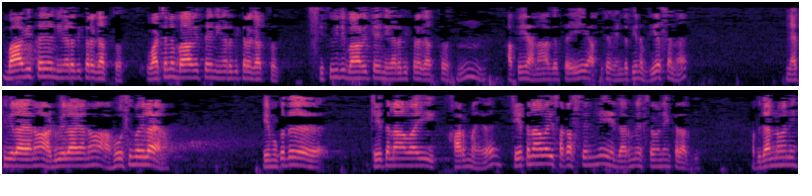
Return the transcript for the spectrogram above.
භාවිතය නිවැරදි කරගත්තොත් වචන භාවිතය නිවැරදි කරගත්තොත් සිතුවිලි භාවිතය નિවරදි කරගත්තොත් අපේ අනාගතයේ අපිට වෙන්න තියෙන ව්‍යසන නැති වෙලා යනවා අඩු වෙලා යනවා අහෝසිම වෙලා යනවා. ඒ මොකද චේතනාවයි කර්මය. චේතනාවයි සකස් වෙන්නේ ධර්මයේ ශ්‍රවණය කරද්දී. අපි දන්නවනේ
